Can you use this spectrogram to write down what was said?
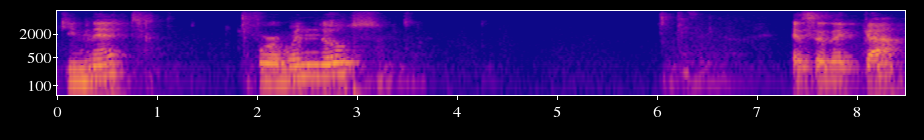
Kinect for Windows SDK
